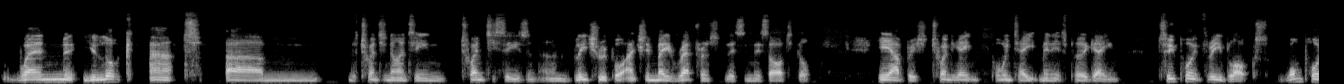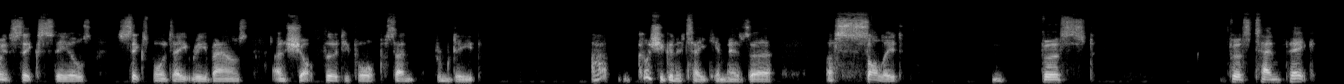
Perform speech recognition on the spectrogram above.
When you look at um, the 2019 20 season, and Bleacher Report actually made reference to this in this article, he averaged 28.8 minutes per game, 2.3 blocks, 1.6 steals, 6.8 rebounds, and shot 34% from deep. Uh, of course, you're going to take him as a, a solid first first 10 pick,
